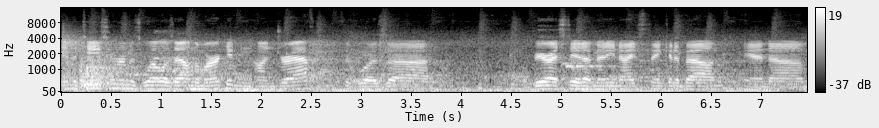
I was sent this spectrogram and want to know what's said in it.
in the tasting room as well as out in the market and on draft. It was uh, a beer I stayed up many nights thinking about, and um,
